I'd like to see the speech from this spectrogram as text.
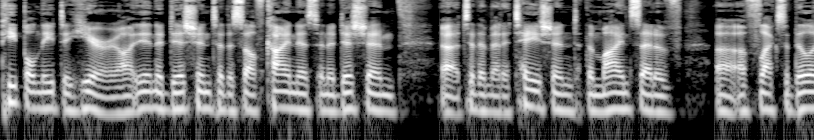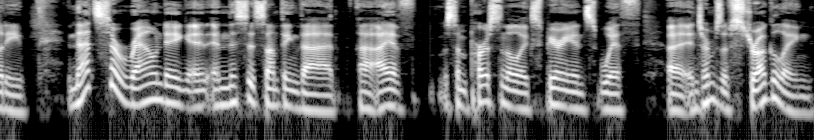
people need to hear uh, in addition to the self kindness, in addition uh, to the meditation, to the mindset of uh, of flexibility, and that's surrounding. And, and this is something that uh, I have some personal experience with uh, in terms of struggling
